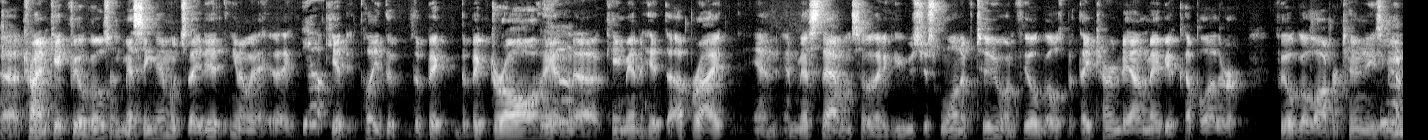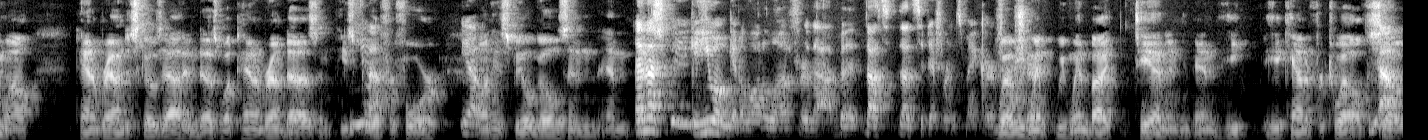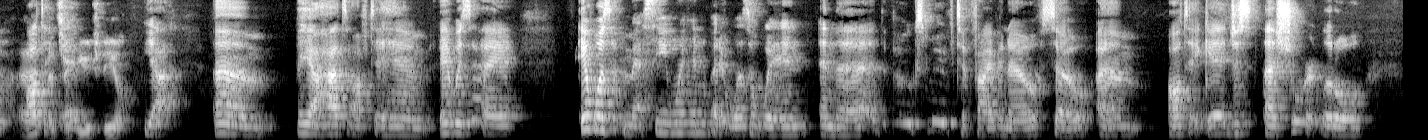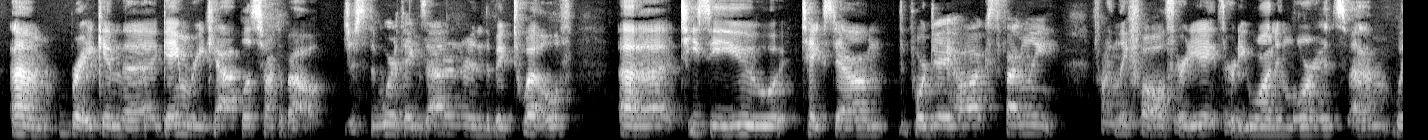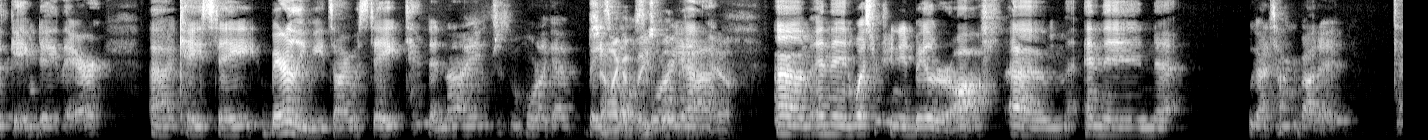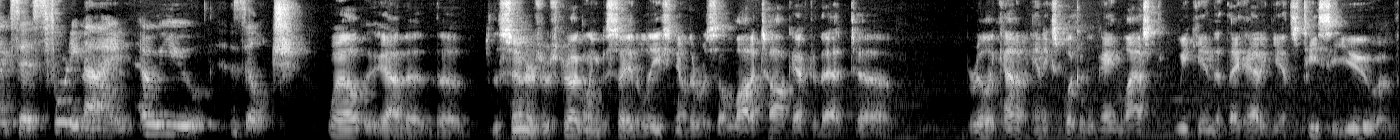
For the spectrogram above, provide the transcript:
uh, trying to kick field goals and missing them, which they did. You know, they, they Yeah. kid played the, the big the big draw Yeah. and uh, came in and hit the upright and, and missed that one. So they, he was just one of two on field goals, but they turned down maybe a couple other field goal opportunities. Yeah. Meanwhile, Tanner Brown just goes out and does what Tanner Brown does, and he's Yeah. four for four Yeah. on his field goals, and and and that's big. He won't get a lot of love for that, but that's that's a difference maker. For well, we sure. win we win by ten, and, and he he accounted for twelve, Yeah, so uh, that's it. a huge deal. Yeah. Um, but yeah, hats off to him. It was a it was a messy win, but it was a win, and the the folks moved to five and zero. So um, I'll take it. Just a short little um, break in the game recap. Let's talk about just the, where things at are in the Big Twelve. Uh, TCU takes down the poor Jayhawks. Finally, finally fall 38-31 in Lawrence um, with game day there. Uh, K State barely beats Iowa State ten to nine, which is more like a baseball, like a baseball score. game, yeah. yeah. Um, and then West Virginia and Baylor are off. Um, and then we got to talk about it. Texas forty nine, OU zilch. Well, yeah, the, the the Sooners were struggling to say the least. You know, there was a lot of talk after that uh, really kind of inexplicable game last weekend that they had against TCU of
